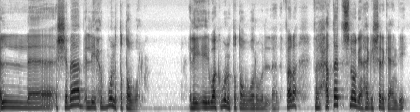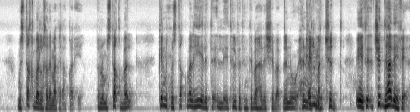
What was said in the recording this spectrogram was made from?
آه، الشباب اللي يحبون التطور. اللي يواكبون التطور وهذا فحطيت سلوغان حق الشركة عندي مستقبل الخدمات العقارية لأنه مستقبل كلمة مستقبل هي اللي تلفت انتباه هذا الشباب لأنه إحنا كلمة تشد. ت- تشد هذه الفئة.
